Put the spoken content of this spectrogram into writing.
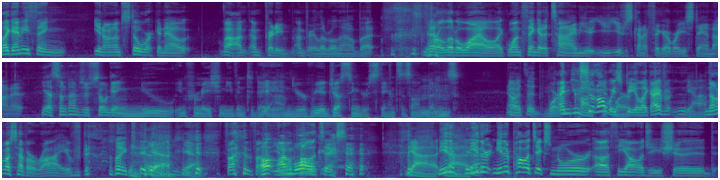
like anything, you know, and I'm still working out. Well, I'm, I'm pretty, I'm very liberal now, but for a little while, like one thing at a time, you, you, you just kind of figure out where you stand on it. Yeah, sometimes you're still getting new information even today, Yeah. and you're readjusting your stances on mm-hmm. things. No, it's a work. And you should always work. be like, I haven't, Yeah. none of us have arrived. like, Yeah, yeah. fi- fi- Oh, you know, I'm woke. politics. Yeah, neither yeah. neither neither politics nor uh, theology should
